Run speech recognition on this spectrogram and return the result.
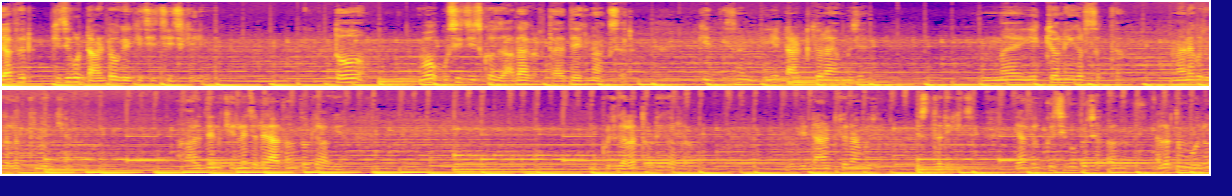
या फिर किसी को डांटोगे किसी चीज़ के लिए। तो वो उसी चीज़ को ज़्यादा करता है देखना अक्सर, कि ये डांट क्यों रहा है मुझे? मैं ये क्यों नहीं कर सकता? मैंने कुछ गलत क्यों नहीं किया। हर दिन खेलने चले जाता हूँ तो क्या हो गया? कुछ गलत थोड़ी कर रहा हूँ। डांट क्यों रहा मुझे? इस तरीके से। या फिर किसी को कुछ अगर तुम बोलो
